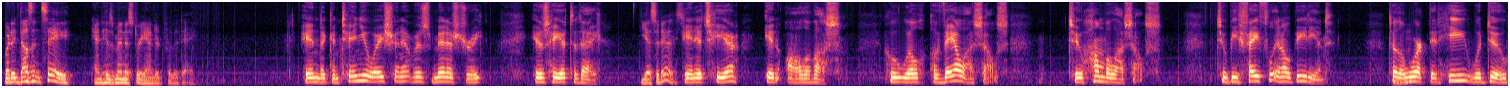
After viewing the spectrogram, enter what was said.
but it doesn't say, and his ministry ended for the day. In the continuation of his ministry is here today. Yes, it is. And it's here in all of us who will avail ourselves to humble ourselves, to be faithful and obedient to the mm-hmm. work that he would do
